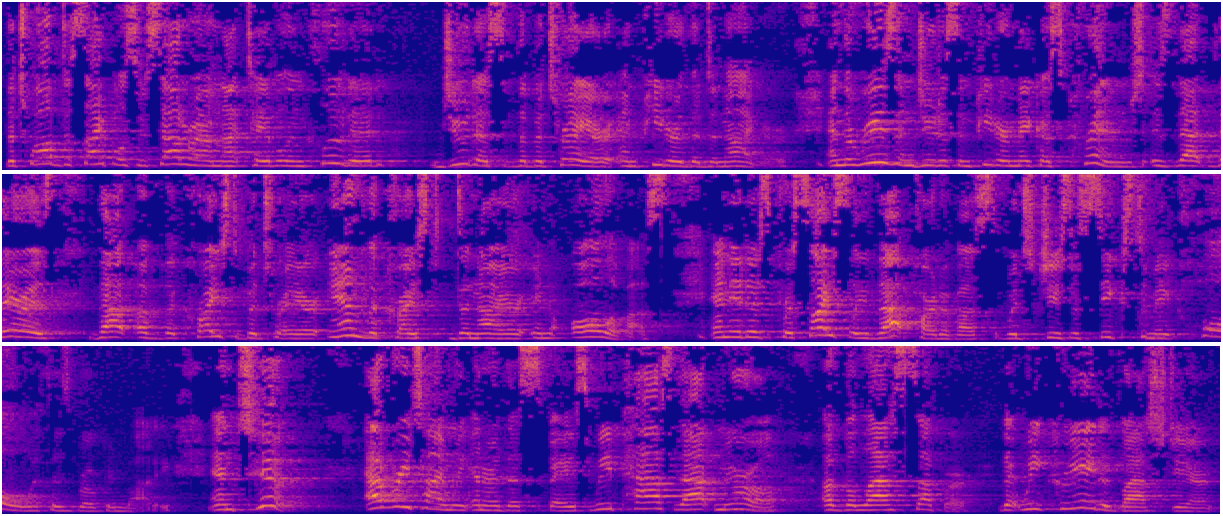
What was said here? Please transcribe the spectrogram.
the 12 disciples who sat around that table included Judas the betrayer and Peter the denier. And the reason Judas and Peter make us cringe is that there is that of the Christ betrayer and the Christ denier in all of us. And it is precisely that part of us which Jesus seeks to make whole with his broken body. And two, every time we enter this space, we pass that mural of the Last Supper that we created last year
